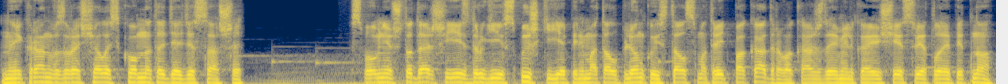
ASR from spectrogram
На экран возвращалась комната дяди Саши – Вспомнив, что дальше есть другие вспышки, я перемотал пленку и стал смотреть покадрово каждое мелькающее светлое пятно.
